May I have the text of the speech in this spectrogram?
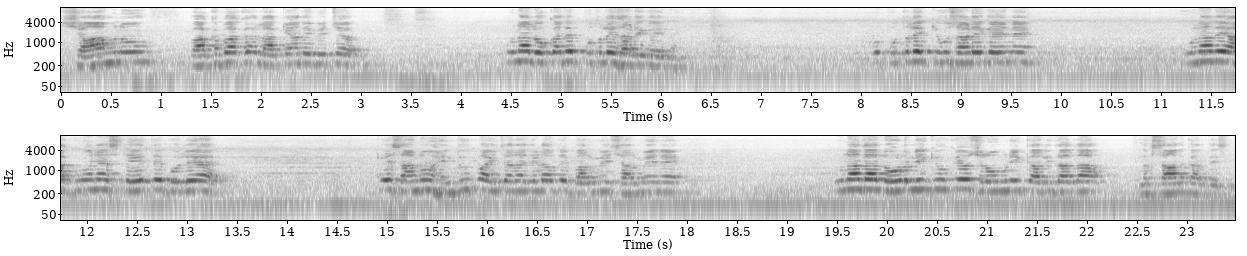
ਸ਼ਾਮ ਨੂੰ ਵੱਖ-ਵੱਖ ਇਲਾਕਿਆਂ ਦੇ ਵਿੱਚ ਉਹਨਾਂ ਲੋਕਾਂ ਦੇ ਪੁਤਲੇ ਸਾੜੇ ਗਏ ਨੇ। ਉਹ ਪੁਤਲੇ ਕਿਉਂ ਸਾੜੇ ਗਏ ਨੇ? ਉਹਨਾਂ ਦੇ ਆਗੂਆਂ ਨੇ ਸਟੇਜ ਤੇ ਬੋਲਿਆ ਕਿ ਸਾਨੂੰ ਹਿੰਦੂ ਭਾਈਚਾਰਾ ਜਿਹੜਾ ਉਹਦੇ ਬਰਮੇ ਸ਼ਰਮੇ ਨੇ, ਉਹਨਾਂ ਦਾ ਲੋੜ ਨਹੀਂ ਕਿਉਂਕਿ ਉਹ ਸ਼੍ਰੋਮਣੀ ਅਕਾਲੀ ਦਲ ਦਾ ਨੁਕਸਾਨ ਕਰਦੇ ਸੀ।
